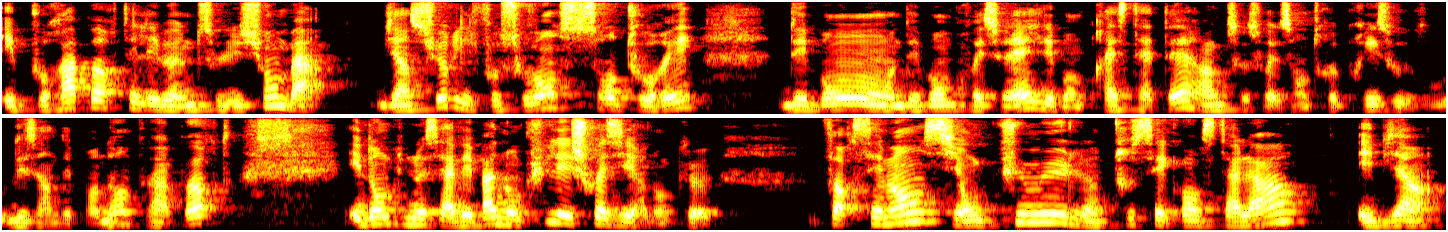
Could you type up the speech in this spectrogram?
Et pour apporter les bonnes solutions, ben, bien sûr, il faut souvent s'entourer des bons, des bons professionnels, des bons prestataires, hein, que ce soit des entreprises ou, des indépendants, peu importe. Et donc, ne savait pas non plus les choisir. Donc, euh, forcément, si on cumule tous ces constats-là, eh bien,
